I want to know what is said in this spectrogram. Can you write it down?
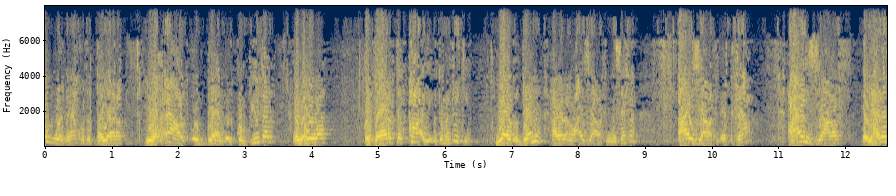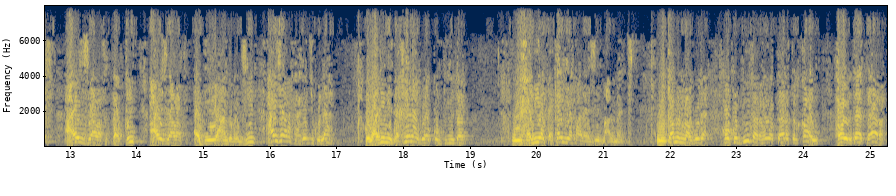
أول ما ياخد الطيارة يروح قاعد قدام الكمبيوتر اللي هو الطيار التلقائي الاوتوماتيكي بيقعد قدامه اولا هو عايز يعرف المسافة عايز يعرف الارتفاع عايز يعرف الهدف عايز يعرف التوقيت عايز يعرف قد إيه عنده بنزين عايز يعرف الحاجات دي كلها. وبعدين يدخلها جوه الكمبيوتر ويخليه يتكيف على هذه المعلومات. ويطمن موجودة هو كمبيوتر هو الطيارة التلقائي هو اللي بتاع الطيارة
